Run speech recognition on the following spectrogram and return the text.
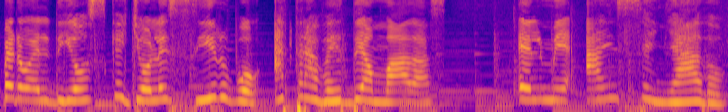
pero el Dios que yo le sirvo a través de amadas, Él me ha enseñado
